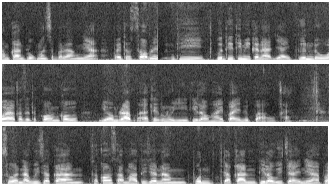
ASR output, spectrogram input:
ทำการปลูกมันสำปะหลังเนี่ยไปทดสอบในพื้นที่พื้นที่ที่มีขนาดใหญ่ขึ้นดูว่าเกษตรกรเขายอมรับเทคโนโลยีที่เราให้ไปหรือเปล่าค่ะ ส่วนนักวิชาการก็สามารถที่จะนำผลจากการที่เราวิจัยเนี่ยไป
